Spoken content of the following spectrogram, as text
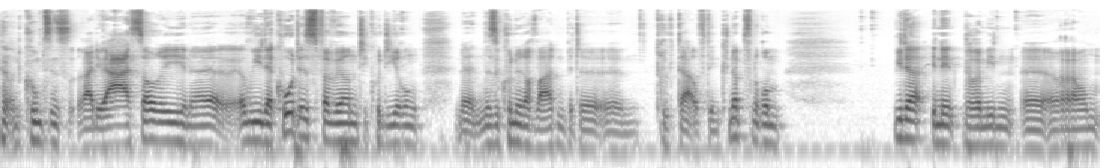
und Kums ins Radio, ja, sorry, ne, irgendwie der Code ist verwirrend, die Codierung, ne, eine Sekunde noch warten, bitte, ähm, drückt da auf den Knöpfen rum. Wieder in den Pyramidenraum, äh,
